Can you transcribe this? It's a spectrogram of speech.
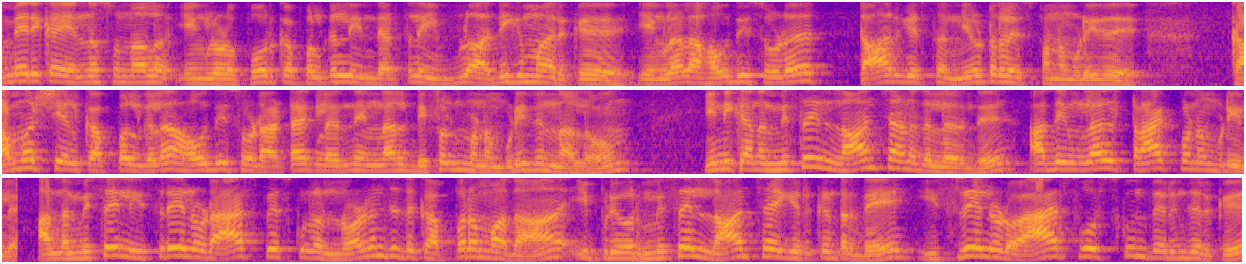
அமெரிக்கா என்ன சொன்னாலும் எங்களோட போர்க்கப்பல்கள் இந்த இடத்துல இவ்வளோ அதிகமா இருக்கு. எங்களால் ஹவுதிஸோட டார்கெட்ஸை நியூட்ரலைஸ் பண்ண முடியுது. கமர்ஷியல் கப்பல்களை ஹவுதிஸோட அட்டாக்ல இருந்து எங்களால் டிஃபெண்ட் பண்ண முடியுதுனாலும் இன்னைக்கு அந்த மிசைல் லான்ச் ஆனதுல இருந்து அதை இவங்களால் ட்ராக் பண்ண முடியல. அந்த மிசைல் இஸ்ரேலோட ஏர் ஸ்பேஸ்க்குள்ளே நுழைஞ்சதுக்கு அப்புறமா தான் இப்படி ஒரு மிசைல் லான்ச் ஆகியிருக்குன்றதே இஸ்ரேலோட ஏர் ஃபோர்ஸ்க்கும் தெரிஞ்சிருக்கு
